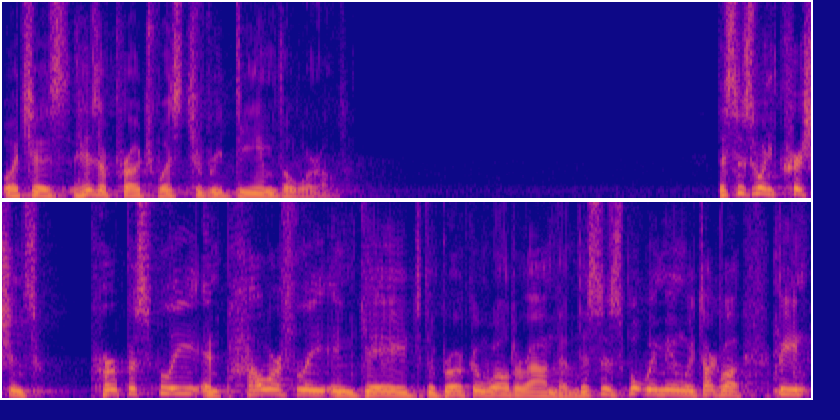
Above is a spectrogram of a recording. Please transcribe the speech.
which is his approach was to redeem the world. This is when Christians purposefully and powerfully engage the broken world around them. This is what we mean when we talk about being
